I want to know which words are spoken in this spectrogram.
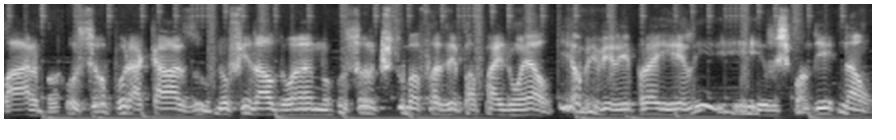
barba. O senhor, por acaso, no final do ano, o senhor costuma fazer Papai Noel? E eu me virei para ele e respondi: Não,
